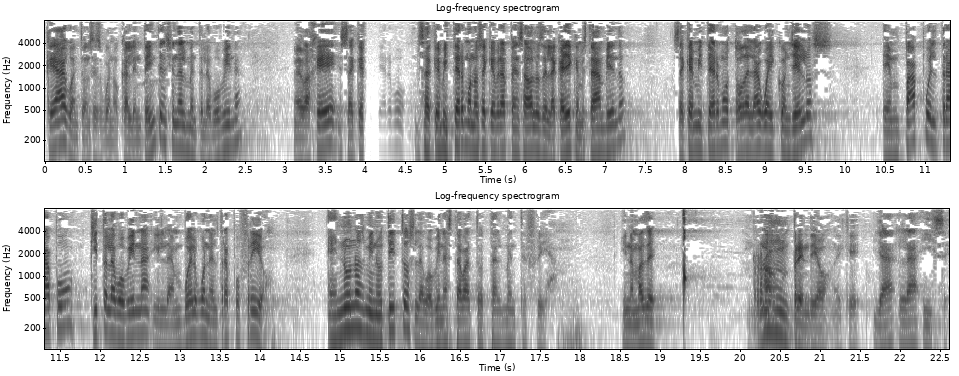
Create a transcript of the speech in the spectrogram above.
¿Qué hago? Entonces, bueno, calenté intencionalmente la bobina, me bajé, saqué mi termo, saqué mi termo, no sé qué habrá pensado los de la calle que me estaban viendo. Saqué mi termo, toda el agua ahí con hielos, empapo el trapo, quito la bobina y la envuelvo en el trapo frío. En unos minutitos la bobina estaba totalmente fría. Y nada más de ¡rum! prendió. Que ya la hice.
